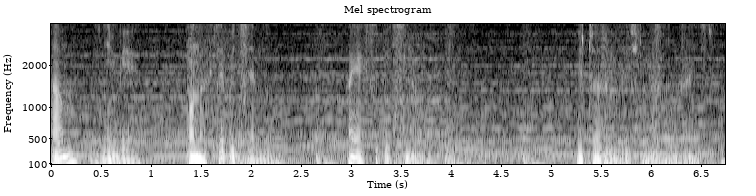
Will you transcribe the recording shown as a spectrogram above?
Tam, w niebie, ona chce być ze mną, a ja chcę być z nią. Wieczorem byliśmy już małżeństwem.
